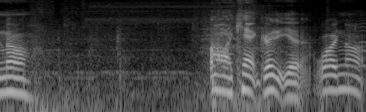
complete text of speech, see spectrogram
no. Oh, I can't get it yet. Why not?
